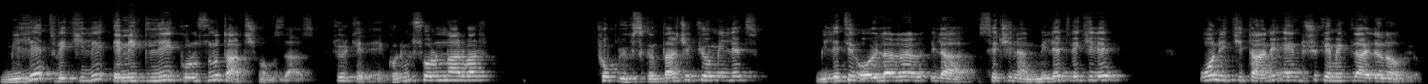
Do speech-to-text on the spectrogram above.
milletvekili emekliliği konusunu tartışmamız lazım. Türkiye'de ekonomik sorunlar var. Çok büyük sıkıntılar çekiyor millet. Milletin oylarıyla seçilen milletvekili 12 tane en düşük emekli aylığını alıyor.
